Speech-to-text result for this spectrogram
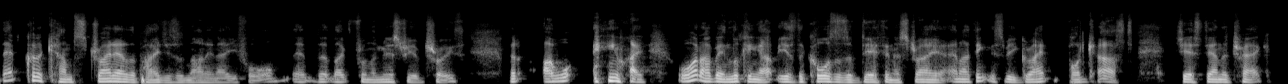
that could have come straight out of the pages of 1984, like from the Ministry of Truth. But I, anyway, what I've been looking up is the causes of death in Australia, and I think this would be a great podcast, Jess, down the track.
